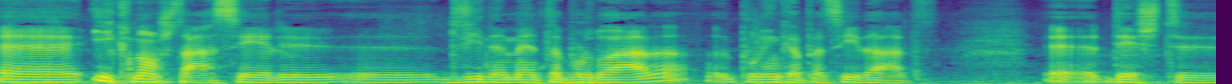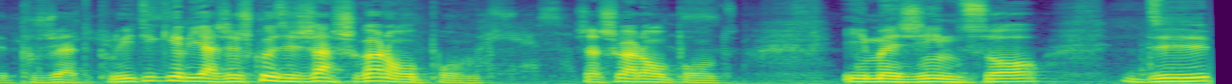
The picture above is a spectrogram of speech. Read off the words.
Uh, e que não está a ser uh, devidamente abordada por incapacidade uh, deste projeto político. E, aliás, as coisas já chegaram ao ponto. Já chegaram ao ponto. Imagine só de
